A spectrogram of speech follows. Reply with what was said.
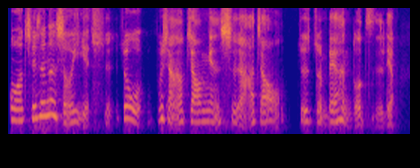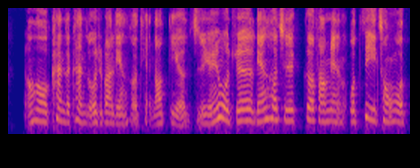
我其实那时候也是，就我不想要交面试啊，交就是准备很多资料，然后看着看着我就把联合填到第二志愿，因为我觉得联合其实各方面，我自己从我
